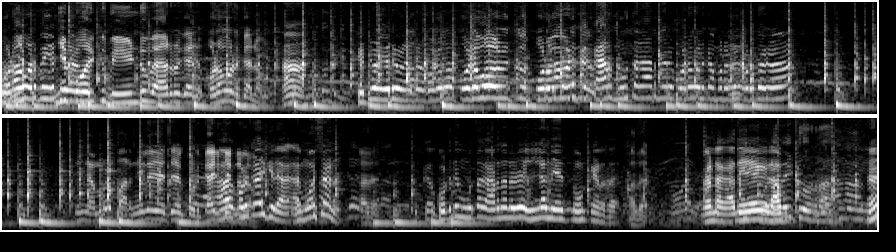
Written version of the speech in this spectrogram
പുടവ കൊടുത്ത് ഇനി കെട്ടിമല. പോർക്ക് വീണ്ടും വേറൊരു കാര്യം. പുടവ കൊടുക്കാനോ? ആ. കെട്ടിമല കെട്ടിമല പുടവ പുടവ കൊടുക്ക് പുടവ കൊടുക്ക. കാർ മൂർത്ത കാറിന് പുടവ കൊടുക്കാൻ പറഞ്ഞു കൊടുത്തേക്കാം നമ്മൾ പറഞ്ഞില്ല ചേച്ചാ ആ, കൊടുക്കാതിരിക്കണ്ടല്ലോ കൊടുക്കാതിരിക്കില്ല അത് മോശമാണ്. അതെ. കൊടുത്ത് മൂത്ത കാരണവരെ എല്ലാം നേരിട്ട് നോക്കിയാണത്. അതെ. കണ്ട അതേ ഒരു- ഏ?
